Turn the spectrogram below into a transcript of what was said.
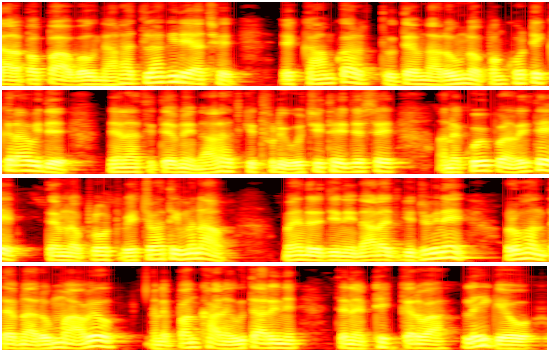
તારા પપ્પા બહુ નારાજ લાગી રહ્યા છે. એક કામ કર, તું તેમના રૂમનો પંખો ઠીક કરાવી દે, જેનાથી તેમની નારાજગી થોડી ઓછી થઈ જશે અને કોઈ પણ રીતે તેમનો પ્લોટ વેચવાથી મનાવ. મહેન્દ્રજીની નારાજગી જોઈને રોહન તેમના રૂમમાં આવ્યો અને પંખાને ઉતારીને તેને ઠીક કરવા લઈ ગયો.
